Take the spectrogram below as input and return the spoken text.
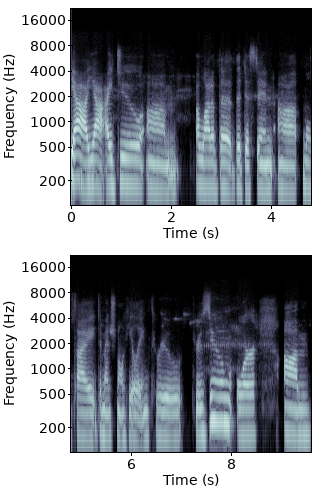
Yeah, yeah, I do um, a lot of the the distant uh, multi-dimensional healing through through Zoom or um,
